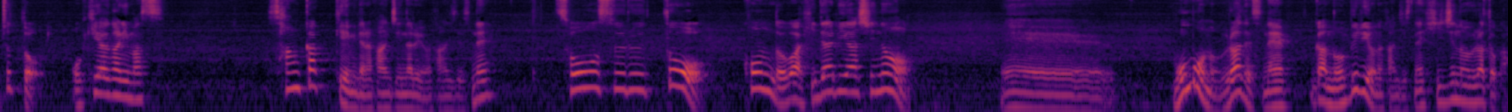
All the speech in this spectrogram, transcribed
ちょっと起き上がります。三角形みたいな感じになるような感じですね。そうすると今度は左足の、えー、ももの裏ですね。が伸びるような感じですね。肘の裏とか。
